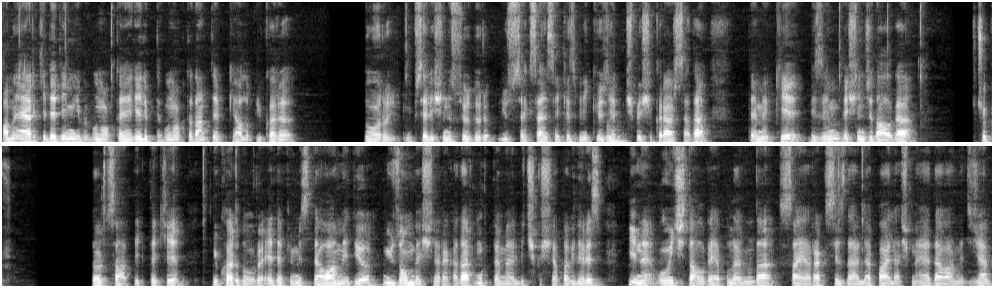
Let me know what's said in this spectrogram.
Ama eğer ki dediğim gibi bu noktaya gelip de bu noktadan tepki alıp yukarı doğru yükselişini sürdürüp 188.275'i kırarsa da demek ki bizim 5. dalga küçük 4 saatlikteki yukarı doğru hedefimiz devam ediyor. 115'lere kadar muhtemel bir çıkış yapabiliriz. Yine o iç dalga yapılarını da sayarak sizlerle paylaşmaya devam edeceğim.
